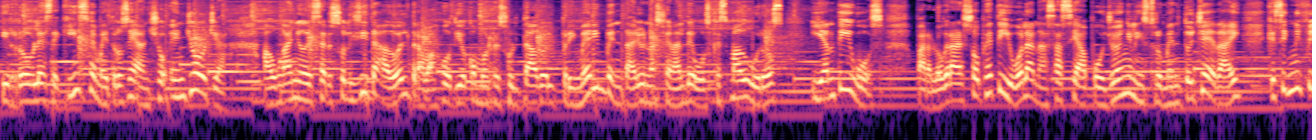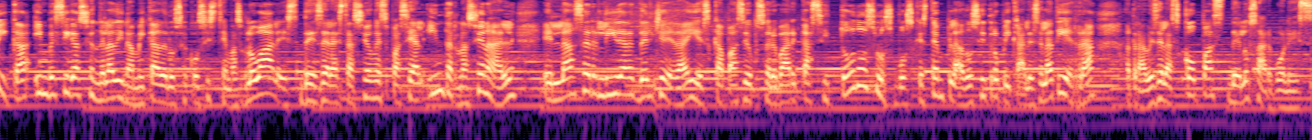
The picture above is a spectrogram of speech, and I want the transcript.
y robles de 15 metros de ancho en Georgia. A un año de ser solicitado, el trabajo dio como resultado el primer inventario nacional de bosques maduros y antiguos. Para lograr ese objetivo, la NASA se apoyó en el instrumento JEDI, que significa Investigación de la Dinámica de los Ecosistemas Globales. Desde la Estación Espacial Internacional, el láser líder del JEDI es capaz de observar casi todos los bosques templados y tropicales de la Tierra a través de las copas de los árboles.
